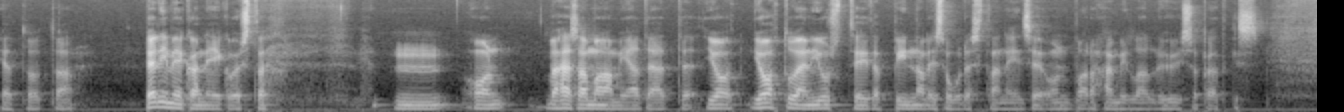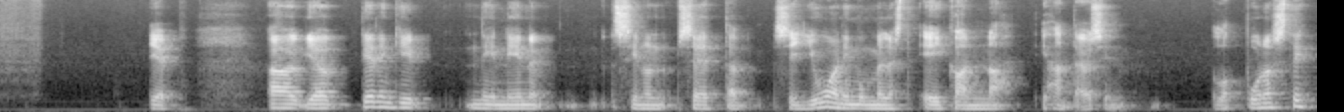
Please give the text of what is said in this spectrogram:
Ja tota, pelimekaniikoista mm, on vähän samaa mieltä, että jo, johtuen just siitä pinnallisuudesta, niin se on parhaimmillaan lyhyissä pätkissä. Jep. Uh, ja tietenkin niin, niin, siinä on se, että se juoni mun mielestä ei kanna ihan täysin loppuun asti.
